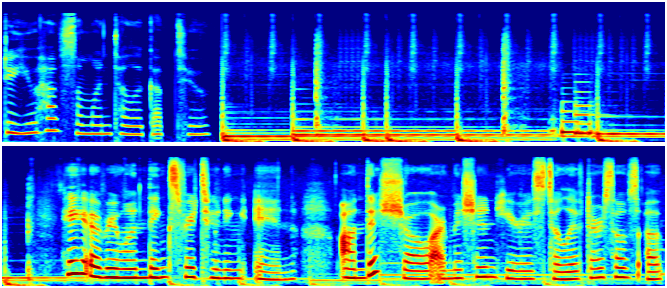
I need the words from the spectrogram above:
Do you have someone to look up to? Hey everyone, thanks for tuning in. On this show, our mission here is to lift ourselves up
